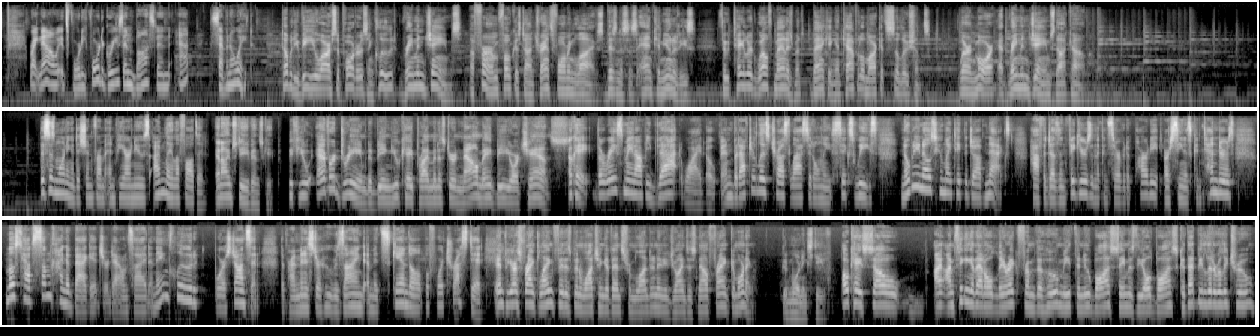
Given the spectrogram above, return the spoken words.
Right now, it's 44 degrees in Boston at 708. WBUR supporters include Raymond James, a firm focused on transforming lives, businesses, and communities through tailored wealth management, banking, and capital markets solutions. Learn more at raymondjames.com. This is Morning Edition from NPR News. I'm Leila Fadel. And I'm Steve Inskeep. If you ever dreamed of being UK Prime Minister, now may be your chance. Okay, the race may not be that wide open, but after Liz Truss lasted only six weeks, nobody knows who might take the job next. Half a dozen figures in the Conservative Party are seen as contenders. Most have some kind of baggage or downside, and they include Boris Johnson, the prime minister who resigned amid scandal before Truss did. NPR's Frank Langfitt has been watching events from London, and he joins us now. Frank, good morning. Good morning, Steve. Okay, so I, am thinking of that old lyric from The Who Meet the New Boss, same as the old boss. Could that be literally true?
